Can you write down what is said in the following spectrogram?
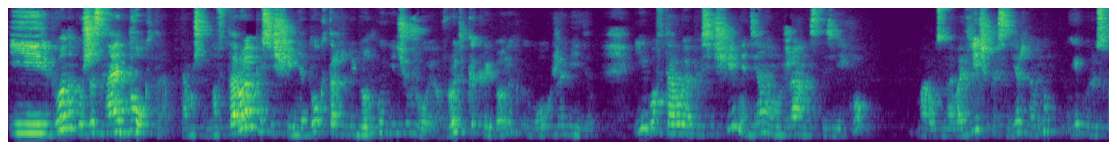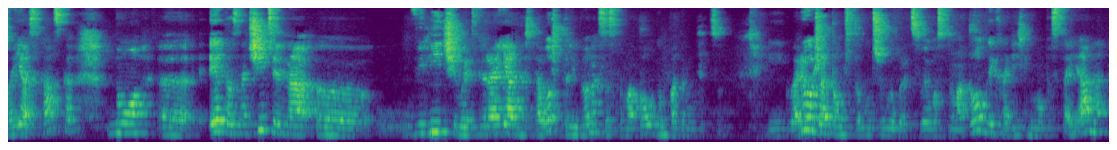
и ребенок уже знает доктора, потому что на второе посещение доктор ребенку не чужой, а вроде как ребенок его уже видел. И во второе посещение делаем уже анестезийку, морозная водичка, снежная, ну, я говорю, своя сказка, но э, это значительно э, увеличивает вероятность того, что ребенок со стоматологом подружится. И говорю уже о том, что лучше выбрать своего стоматолога и ходить к нему постоянно,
